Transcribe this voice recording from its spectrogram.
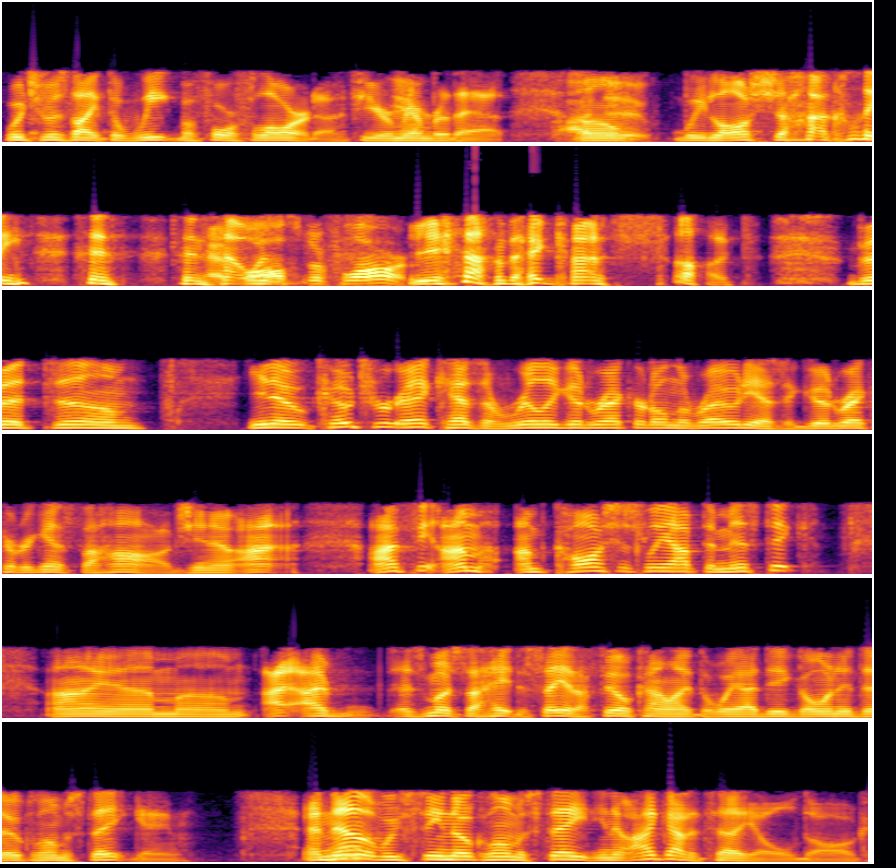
which was like the week before Florida, if you remember that. I um, do. We lost Shockley, and, and And that lost was to Florida. yeah, that kind of sucked. But um, you know, Coach Richt has a really good record on the road. He has a good record against the Hogs. You know, I I feel I'm I'm cautiously optimistic. I am um I, I as much as I hate to say it, I feel kind of like the way I did going into the Oklahoma State game. And now that we've seen Oklahoma State, you know, I got to tell you, old dog,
